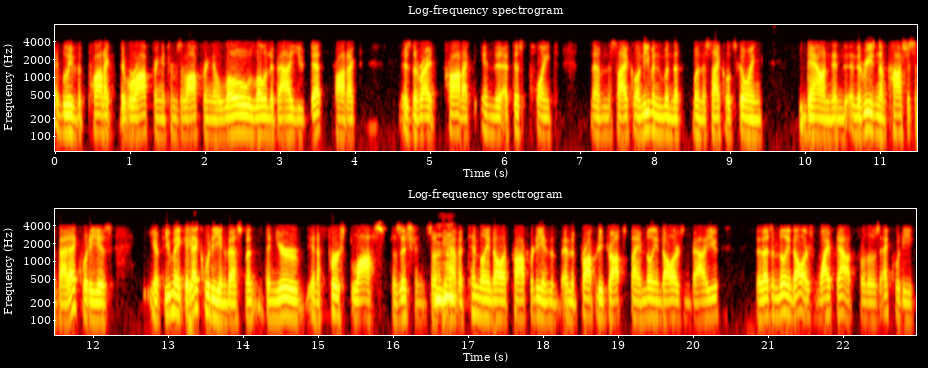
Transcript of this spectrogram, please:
I believe the product that we're offering in terms of offering a low loan to value debt product is the right product in the at this point um, in the cycle, and even when the when the cycle is going down. And, and the reason I'm cautious about equity is, you know, if you make an equity investment, then you're in a first loss position. So mm-hmm. if you mm-hmm. have a $10 million property and the, and the property drops by a million dollars in value, then that's a million dollars wiped out for those equity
